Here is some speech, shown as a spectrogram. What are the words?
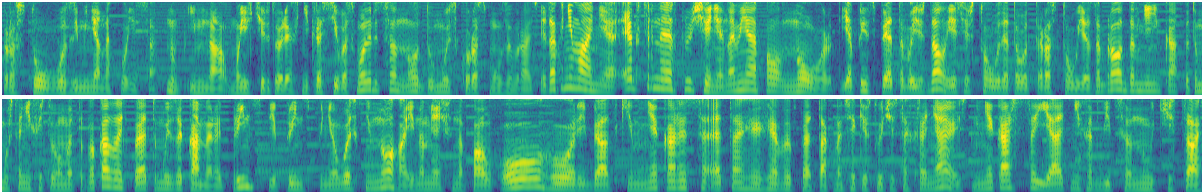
Ростов возле меня находится. Ну, именно в моих территориях некрасиво смотрится, но думаю, скоро смогу забрать. Итак, внимание, экстренное включение. На меня напал Новгород. Я, в принципе, этого и ждал. Если что, вот это вот Ростов я забрал давненько, потому что не хотел вам это показывать, поэтому из-за камеры. В принципе, в принципе, у него войск немного, и на меня еще напал. Ого, ребятки, мне кажется, это GG WP. Так, на всякий случай сохраняюсь. Мне кажется, я от них отбиться, ну, чисто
